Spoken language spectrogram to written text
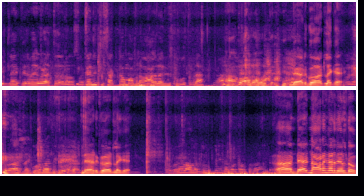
ఇట్లయితే ఇరవై కూడా వస్తుంది ఇక్కడి నుంచి చక్క మమ్మల్ని వాగులో తీసుకుపోతురా? డాడ్ గోట్లకే. డాడ్ గోట్లకే? డాడ్ నారం కడితే వెళ్తావు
